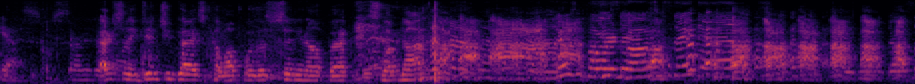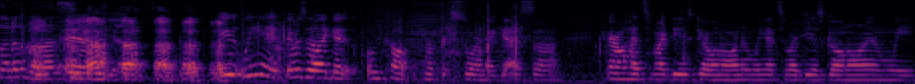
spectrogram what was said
Yes, we started. it Actually, out. didn't you guys come up with us sitting out back at the Slipknot? There's a bar You said involved. you say that. Throw us under the bus. Yeah. Yes. We, we had, there was a, like a, we call it the perfect storm, I guess. Uh, Carol had some ideas going on and we had some ideas going on and we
